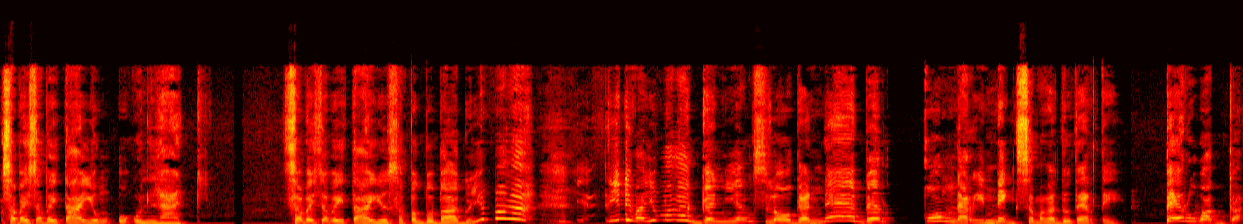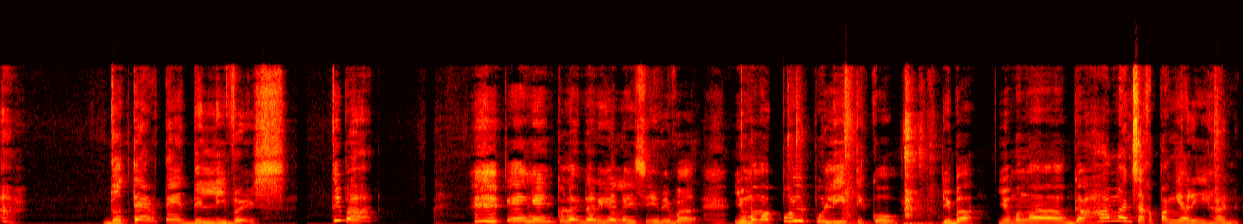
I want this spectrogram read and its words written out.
sabay-sabay tayong uunlad. Sabay-sabay tayo sa pagbabago. Yung mga, y- di ba, yung mga ganyang slogan, never kong narinig sa mga Duterte. Pero wag ka. Duterte delivers. Di ba? Kaya ngayon ko lang na-realize eh, di ba? Yung mga pol politiko, di ba? Yung mga gahaman sa kapangyarihan,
